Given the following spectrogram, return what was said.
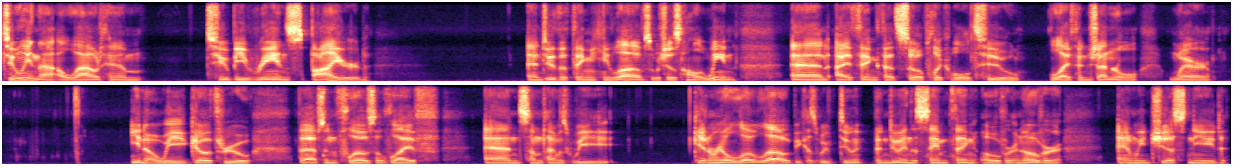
doing that allowed him to be re-inspired and do the thing he loves which is Halloween. And I think that's so applicable to life in general where you know we go through the ebbs and flows of life and sometimes we get real low low because we've do, been doing the same thing over and over and we just need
